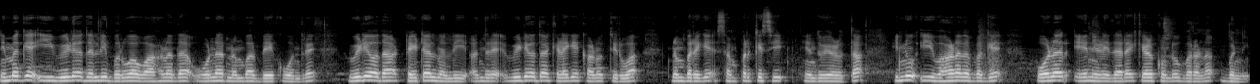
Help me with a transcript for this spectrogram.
ನಿಮಗೆ ಈ ವಿಡಿಯೋದಲ್ಲಿ ಬರುವ ವಾಹನದ ಓನರ್ ನಂಬರ್ ಬೇಕು ಅಂದರೆ ವಿಡಿಯೋದ ಟೈಟಲ್ನಲ್ಲಿ ಅಂದರೆ ವಿಡಿಯೋದ ಕೆಳಗೆ ಕಾಣುತ್ತಿರುವ ನಂಬರಿಗೆ ಸಂಪರ್ಕಿಸಿ ಎಂದು ಹೇಳುತ್ತಾ ಇನ್ನು ಈ ವಾಹನದ ಬಗ್ಗೆ ಓನರ್ ಏನು ಹೇಳಿದ್ದಾರೆ ಕೇಳಿಕೊಂಡು ಬರೋಣ ಬನ್ನಿ.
